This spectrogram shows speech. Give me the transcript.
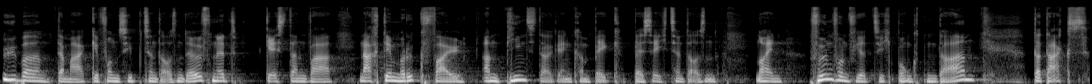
über der Marke von 17.000 eröffnet. Gestern war nach dem Rückfall am Dienstag ein Comeback bei 16.945 Punkten da. Der DAX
